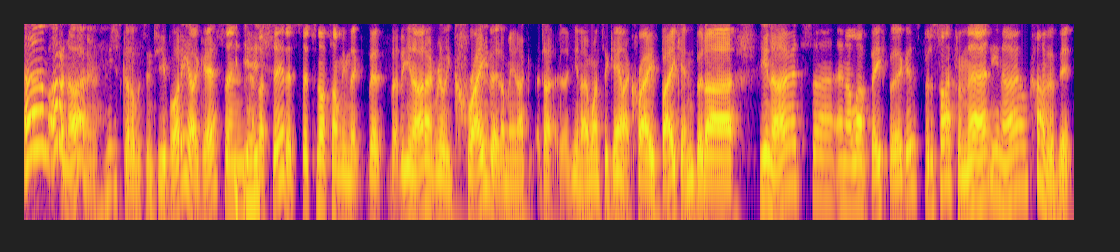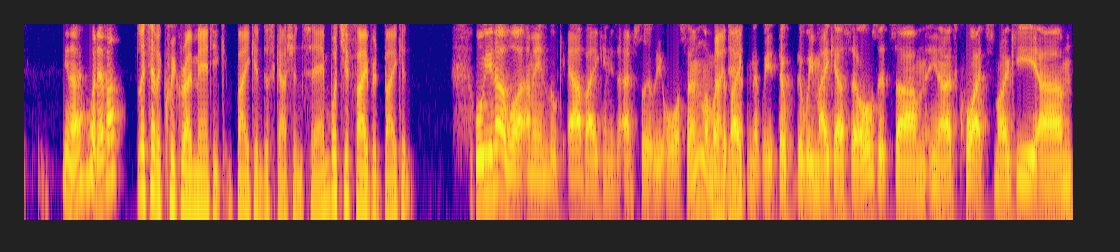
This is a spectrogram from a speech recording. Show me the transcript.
Um, I don't know. You just got to listen to your body, I guess. And as I said, it's it's not something that, that, that you know I don't really crave it. I mean, I, I don't, you know, once again, I crave bacon, but uh, you know, it's uh, and I love beef burgers. But aside from that, you know, I'm kind of a bit, you know, whatever. Let's have a quick romantic bacon discussion, Sam. What's your favourite bacon? Well, you know what? I mean, look, our bacon is absolutely awesome. No the doubt. bacon that we that, that we make ourselves, it's um, you know, it's quite smoky. Um,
